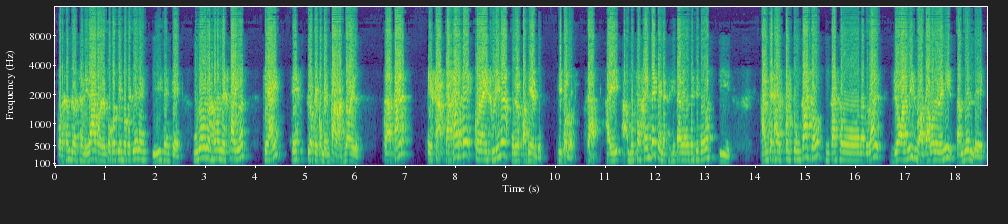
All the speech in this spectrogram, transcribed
por ejemplo, en sanidad con el poco tiempo que tienen y dicen que uno de los grandes fallos que hay es lo que comentabas, ¿no? El tratar, esa, pasarte con la insulina en los pacientes, tipo 2. O sea, hay mucha gente que necesita diabetes tipo 2 y antes has puesto un caso, un caso natural. Yo ahora mismo acabo de venir también de,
